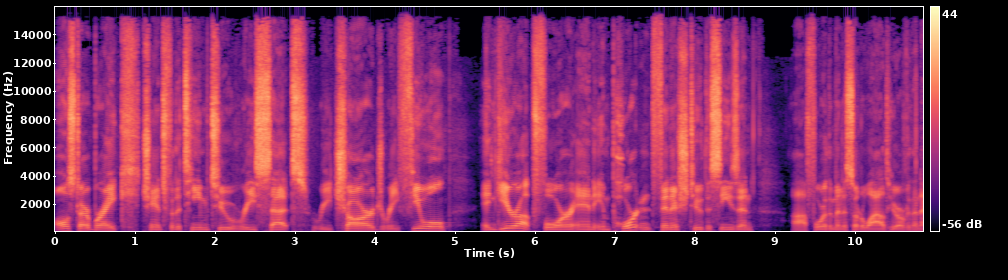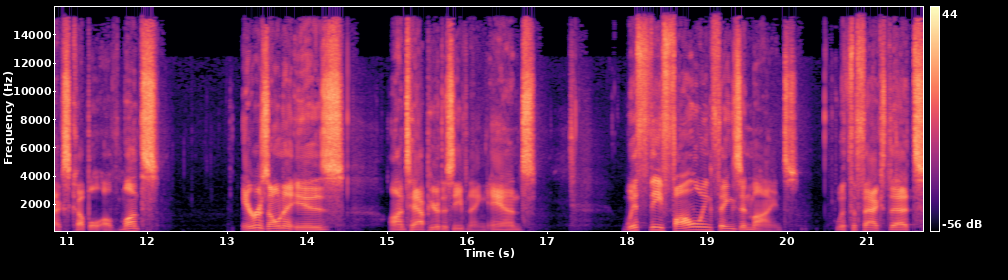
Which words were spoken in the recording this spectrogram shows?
All star break, chance for the team to reset, recharge, refuel, and gear up for an important finish to the season uh, for the Minnesota Wild here over the next couple of months. Arizona is on tap here this evening, and with the following things in mind, with the fact that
